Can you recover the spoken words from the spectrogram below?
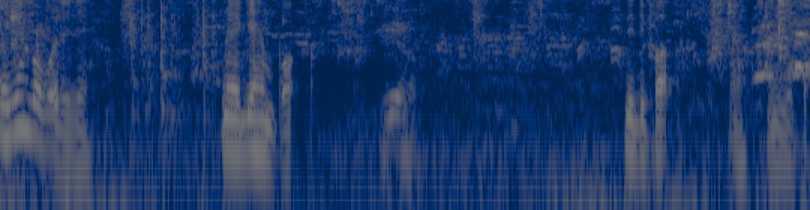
May agahan po po dito. May agahan po. Iya. Dito po. Ah, hindi po.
